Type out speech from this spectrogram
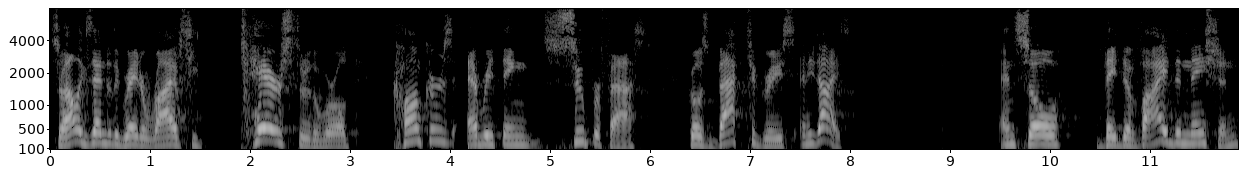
So Alexander the Great arrives, he tears through the world, conquers everything super fast, goes back to Greece, and he dies. And so they divide the nation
